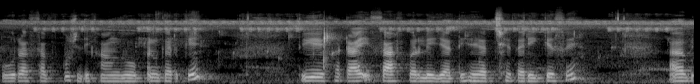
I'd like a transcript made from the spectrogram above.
पूरा सब कुछ दिखाऊँगी ओपन करके। तो ये खटाई साफ़ कर ली जाती है अच्छे तरीके से। अब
